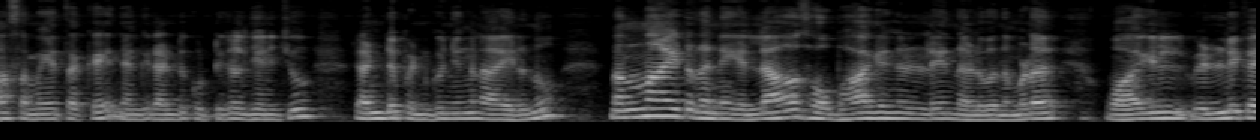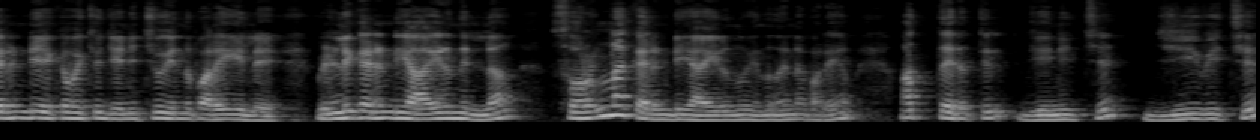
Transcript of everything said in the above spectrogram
ആ- സമയത്തൊക്കെ ഞങ്ങൾക്ക് രണ്ട് കുട്ടികൾ ജനിച്ചു. രണ്ട് പെൺകുഞ്ഞുങ്ങളായിരുന്നു. നന്നായിട്ട് തന്നെ എല്ലാ സൗഭാഗ്യങ്ങളുടെയും നടുവ്. നമ്മൾ വായിൽ വെള്ളിക്കരണ്ടിയൊക്കെ വെച്ച് ജനിച്ചു എന്ന് പറയില്ലേ? വെള്ളിക്കരണ്ടി ആയിരുന്നില്ല സ്വർണക്കരണ്ടി ആയിരുന്നു എന്ന് തന്നെ പറയാം. അത്തരത്തിൽ ജനിച്ച് ജീവിച്ച്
